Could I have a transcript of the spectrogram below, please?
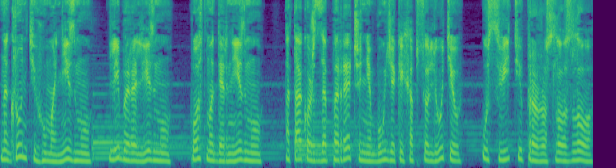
На ґрунті гуманізму, лібералізму, постмодернізму, а також заперечення будь-яких абсолютів у світі проросло зло.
